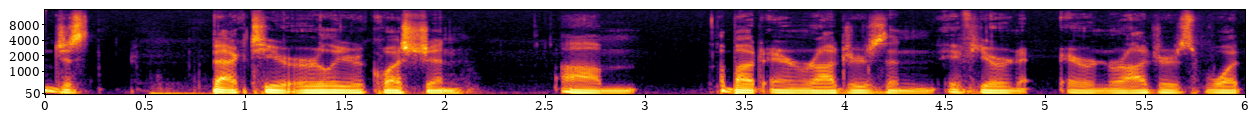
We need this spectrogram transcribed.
just back to your earlier question um, about Aaron Rodgers, and if you're an Aaron Rodgers, what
